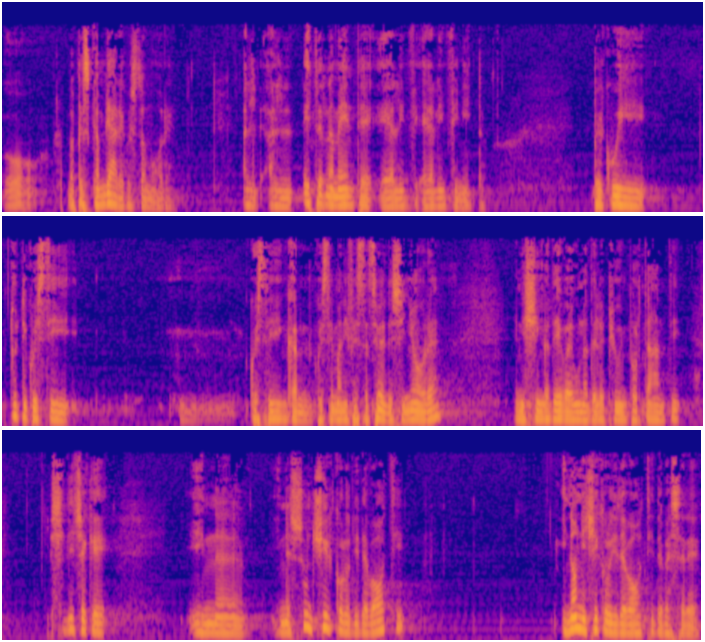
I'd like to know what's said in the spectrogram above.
ma per scambiare questo amore eternamente e all'infinito. Per cui tutte queste, queste manifestazioni del Signore, e Nishingadeva è una delle più importanti, si dice che in, in nessun circolo di devoti, in ogni circolo di devoti deve essere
